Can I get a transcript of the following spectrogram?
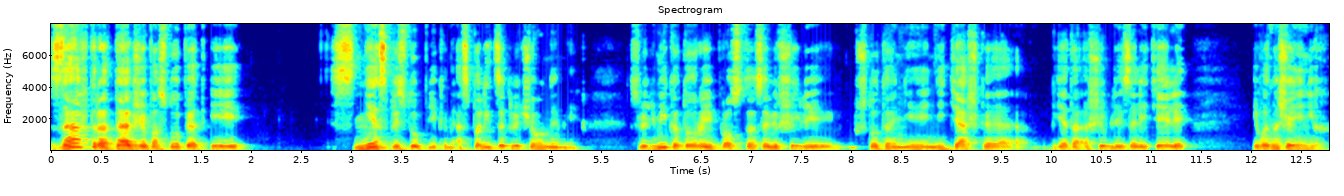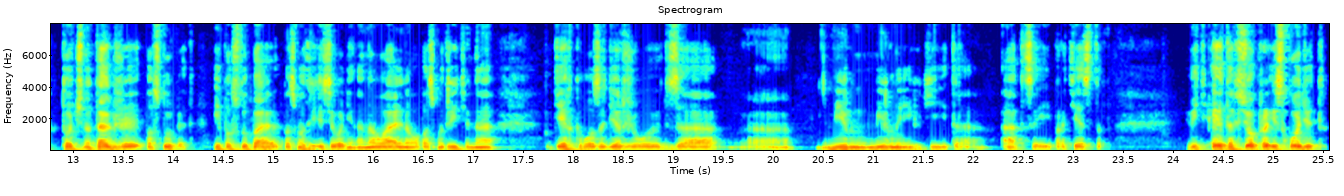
завтра также поступят и с, не с преступниками, а с политзаключенными, с людьми, которые просто совершили что-то не, не тяжкое, где-то ошиблись, залетели, и в отношении них точно так же поступят. И поступают. Посмотрите сегодня на Навального, посмотрите на тех, кого задерживают за э, мир, мирные какие-то акции протестов. Ведь это все происходит,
